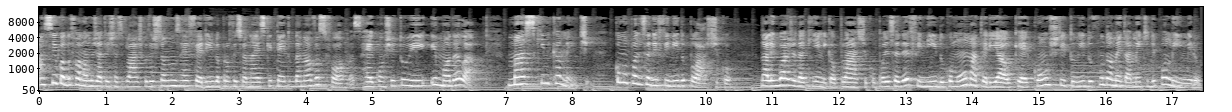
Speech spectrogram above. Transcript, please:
Assim, quando falamos de artistas plásticos, estamos nos referindo a profissionais que tentam dar novas formas, reconstituir e modelar. Mas, quimicamente, como pode ser definido plástico? Na linguagem da química, o plástico pode ser definido como um material que é constituído fundamentalmente de polímero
